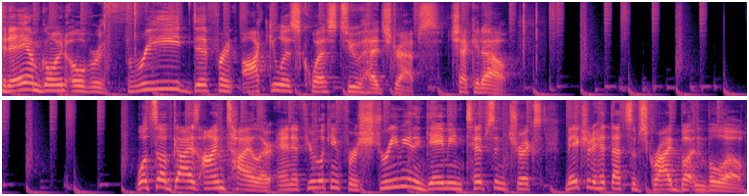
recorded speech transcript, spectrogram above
Today I'm going over three different Oculus Quest 2 head straps. Check it out. What's up guys, I'm Tyler, and if you're looking for streaming and gaming tips and tricks, make sure to hit that subscribe button below.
